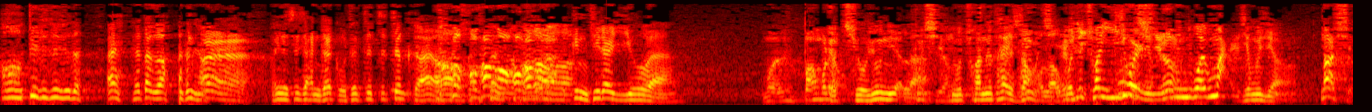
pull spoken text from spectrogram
哦，对对对对对，哎，大哥，哎，哎呀，这家你家狗真真真真可爱啊！好看吗好看吗给你借件衣服呗。我帮不了，求求你了，不行我穿的太少了，我就穿一件行，我买行不行？那行，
